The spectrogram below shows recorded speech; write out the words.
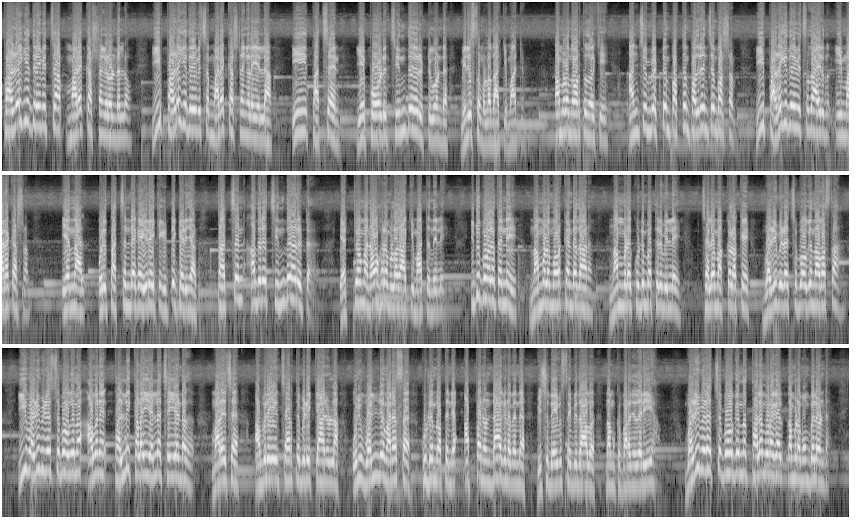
പഴകി ദ്രവിച്ച മരക്കഷ്ണങ്ങളുണ്ടല്ലോ. ഈ പഴകി ദ്രവിച്ച മരക്കഷ്ണങ്ങളെയെല്ലാം ഈ തച്ചൻ എപ്പോഴും ചിന്തേറിട്ടുകൊണ്ട് മിനുസമുള്ളതാക്കി മാറ്റും. നമ്മളൊന്ന് ഓർത്തു നോക്കി അഞ്ചും എട്ടും പത്തും പതിനഞ്ചും വർഷം ഈ പഴകി ദ്രവിച്ചതായിരുന്നു ഈ മരക്കഷ്ണം. എന്നാൽ ഒരു തച്ചന്റെ കയ്യിലേക്ക് കിട്ടിക്കഴിഞ്ഞാൽ തച്ചൻ അതിനെ ചിന്തേറിട്ട് ഏറ്റവും മനോഹരമുള്ളതാക്കി മാറ്റുന്നില്ലേ? ഇതുപോലെ തന്നെ നമ്മൾ ഓർക്കേണ്ടതാണ്. നമ്മുടെ കുടുംബത്തിലുമില്ലേ ചില മക്കളൊക്കെ വഴിപിഴച്ചു പോകുന്ന അവസ്ഥ. ഈ വഴിപിഴച്ചു പോകുന്ന അവനെ തള്ളിക്കളയല്ല ചെയ്യേണ്ടത്. മറിച്ച് അവരെയും ചേർത്ത് പിടിക്കാനുള്ള ഒരു വലിയ മനസ്സ് കുടുംബത്തിന്റെ അപ്പനുണ്ടാകണമെന്ന് വിശുദേവസ്ഥ പിതാവ് നമുക്ക് പറഞ്ഞു തരിക. വഴിപിഴച്ചു പോകുന്ന തലമുറകൾ നമ്മുടെ മുമ്പിലുണ്ട്.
